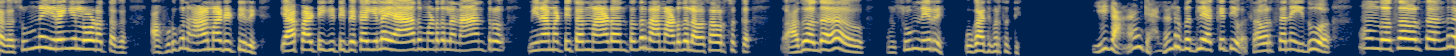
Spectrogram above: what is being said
ತಗ ಸುಮ್ಮನೆ ಇರಂಗಿಲ್ಲ ನೋಡತ್ತಾಗ ಆ ಹುಡುಗನ ಹಾಳು ಮಾಡಿಟ್ಟಿರಿ. ಯಾ ಪಾರ್ಟಿ ಗಿಟಿ ಬೇಕಾಗಿಲ್ಲ ಯಾವ್ದು ಮಾಡೋದಲ್ಲ? ನಾ ಅಂತರು ಮೀನಾ ಮಟ್ಟಿ ತಂದು ಮಾಡು ಅಂತಂದ್ರೆ ನಾ ಮಾಡೋದಿಲ್ಲ ಹೊಸ ವರ್ಷಕ್ಕೆ. ಅದು ಅಲ್ದ ಸುಮ್ಮನಿರಿ ಉಗಾದಿ ಬರ್ತೈತಿ. ಈಗ ಕ್ಯಾಲೆಂಡರ್ ಬದಲಿ ಆಕೈತಿ, ಹೊಸ ವರ್ಷನೇ ಇದು. ಒಂದು ಹೊಸ ವರ್ಷ ಅಂದ್ರೆ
